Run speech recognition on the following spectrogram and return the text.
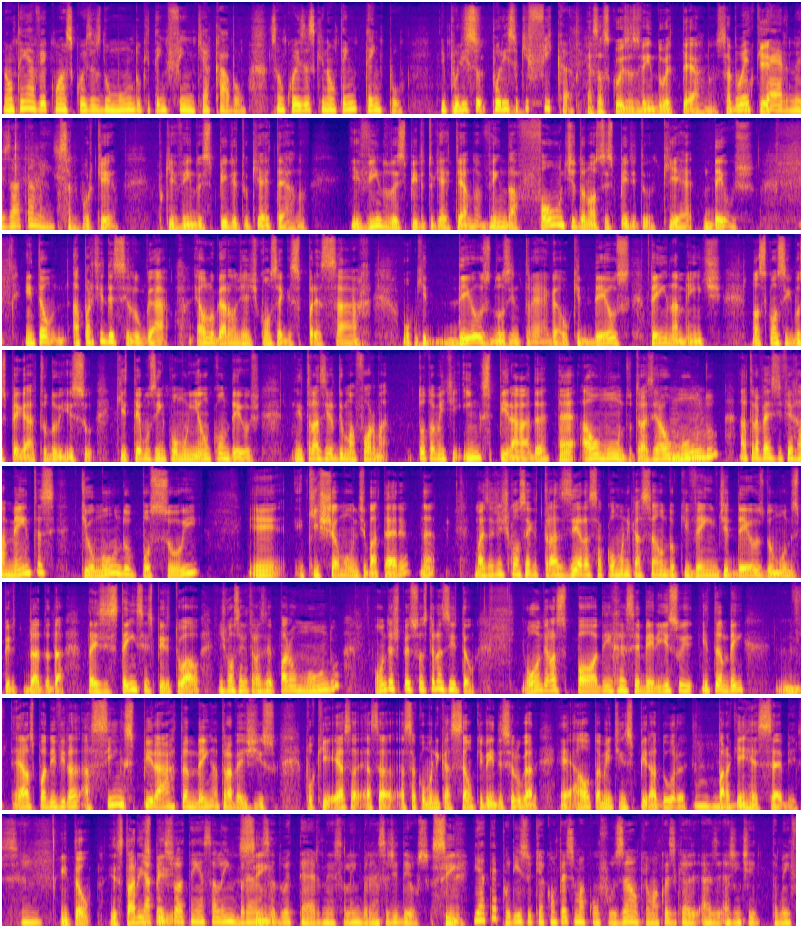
Não tem a ver com as coisas do mundo que têm fim, que acabam. São coisas que não têm tempo. E por isso, isso por isso que fica. Essas coisas vêm do eterno, sabe do por quê? Do eterno, exatamente. Sabe por quê? Porque vem do Espírito que é eterno. E vindo do Espírito que é eterno, vem da fonte do nosso Espírito, que é Deus. Então, a partir desse lugar, é um lugar onde a gente consegue expressar o que Deus nos entrega, o que Deus tem na mente. Nós conseguimos pegar tudo isso que temos em comunhão com Deus e trazer de uma forma totalmente inspirada é, ao mundo, trazer ao uhum. mundo através de ferramentas que o mundo possui e que chamam de matéria, né? Mas a gente consegue trazer essa comunicação do que vem de Deus, do mundo espiritual, da, da, da existência espiritual, a gente consegue trazer para o mundo onde as pessoas transitam, onde elas podem receber isso e, e também elas podem vir a, a, se inspirar também através disso, porque essa, essa, essa comunicação que vem desse lugar é altamente inspiradora uhum. para quem recebe. Sim. Então, estar E a pessoa tem essa lembrança Sim. do eterno, essa lembrança de Deus. Sim. E até por isso que acontece uma confusão, que é uma coisa que a, a, a gente também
